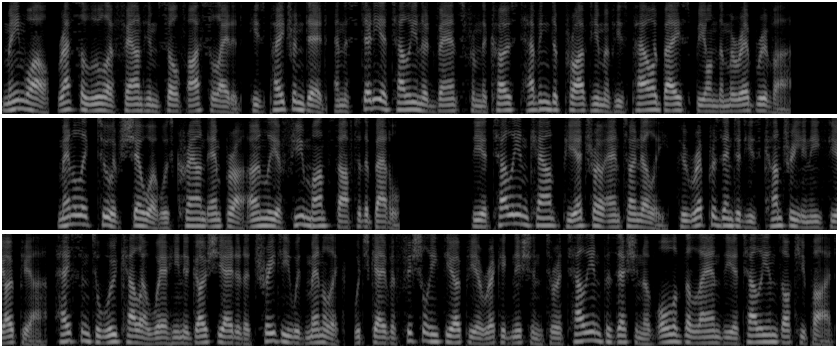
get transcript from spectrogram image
Meanwhile, Ras Alula found himself isolated, his patron dead, and the steady Italian advance from the coast having deprived him of his power base beyond the Mareb River. Menelik II of Shewa was crowned emperor only a few months after the battle. The Italian Count Pietro Antonelli, who represented his country in Ethiopia, hastened to Wuchale where he negotiated a treaty with Menelik, which gave official Ethiopia recognition to Italian possession of all of the land the Italians occupied.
